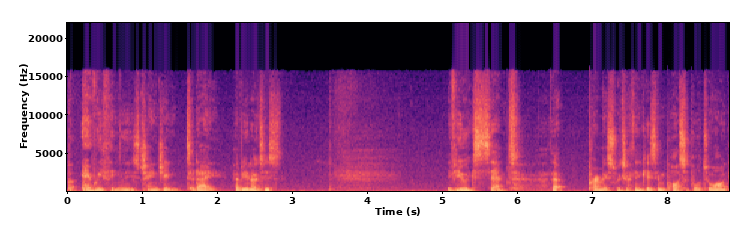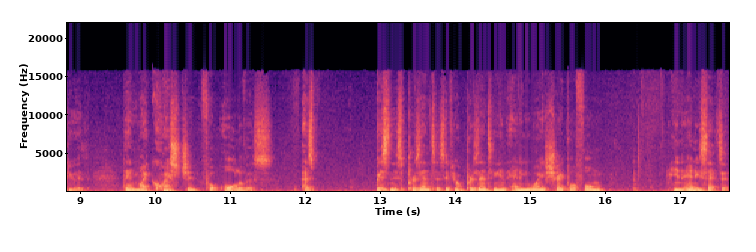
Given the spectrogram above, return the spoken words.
But everything is changing today. Have you noticed? If you accept premise, which I think is impossible to argue with, then my question for all of us as business presenters, if you're presenting in any way, shape, or form in any sector,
